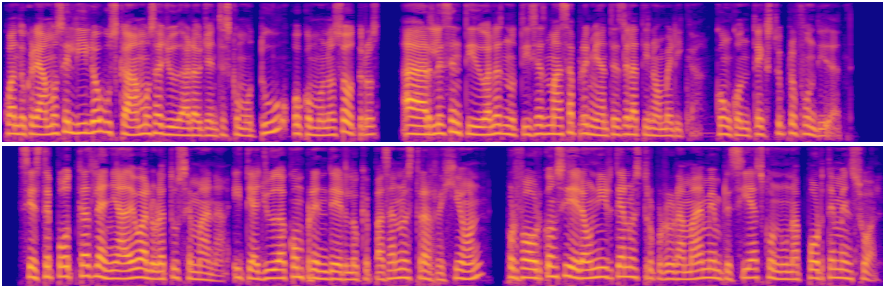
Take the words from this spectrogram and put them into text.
Cuando creamos El Hilo buscábamos ayudar a oyentes como tú o como nosotros a darle sentido a las noticias más apremiantes de Latinoamérica, con contexto y profundidad. Si este podcast le añade valor a tu semana y te ayuda a comprender lo que pasa en nuestra región, por favor considera unirte a nuestro programa de membresías con un aporte mensual.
